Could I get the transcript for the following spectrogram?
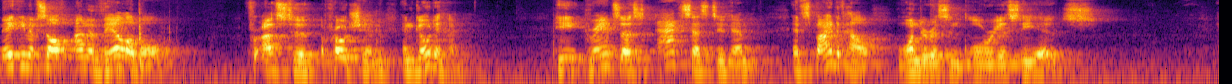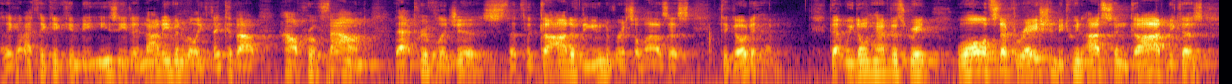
making himself unavailable for us to approach him and go to him. He grants us access to him in spite of how wondrous and glorious he is. And again, I think it can be easy to not even really think about how profound that privilege is that the God of the universe allows us to go to Him. That we don't have this great wall of separation between us and God because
